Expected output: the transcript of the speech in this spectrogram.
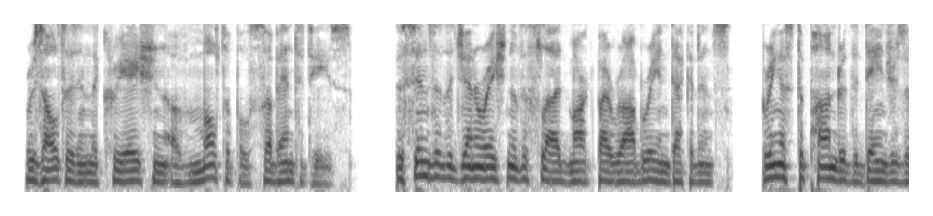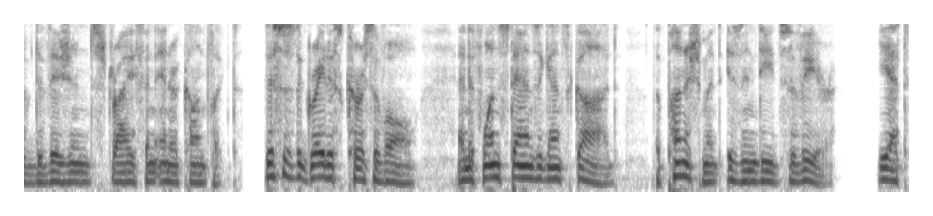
resulted in the creation of multiple sub-entities. The sins of the generation of the flood, marked by robbery and decadence, bring us to ponder the dangers of division, strife, and inner conflict. This is the greatest curse of all, and if one stands against God, the punishment is indeed severe. Yet,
